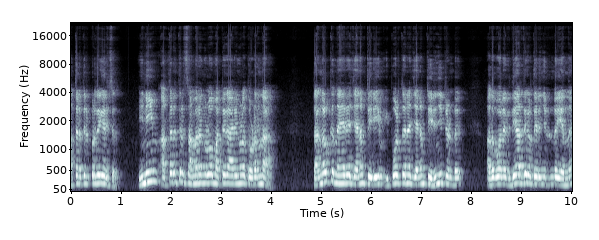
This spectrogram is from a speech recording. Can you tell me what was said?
അത്തരത്തിൽ പ്രതികരിച്ചത്. ഇനിയും അത്തരത്തിൽ സമരങ്ങളോ മറ്റു കാര്യങ്ങളോ തുടർന്നാൽ തങ്ങൾക്ക് നേരെ ജനം തിരിയും ഇപ്പോൾ തന്നെ ജനം തിരിഞ്ഞിട്ടുണ്ട് അതുപോലെ വിദ്യാർത്ഥികൾ തിരിഞ്ഞിട്ടുണ്ട് എന്ന്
